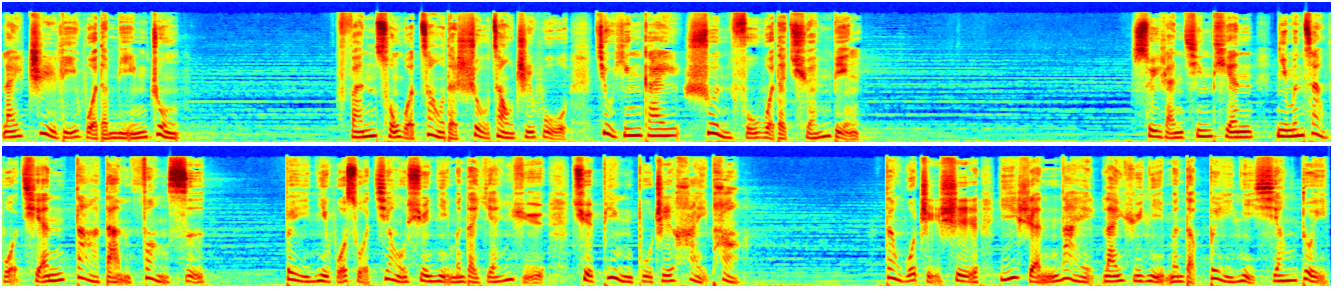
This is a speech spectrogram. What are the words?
来治理我的民众，凡从我造的受造之物，就应该顺服我的权柄。虽然今天你们在我前大胆放肆，背逆我所教训你们的言语，却并不知害怕。但我只是以忍耐来与你们的背逆相对。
